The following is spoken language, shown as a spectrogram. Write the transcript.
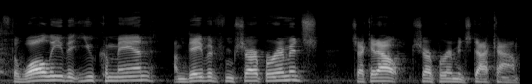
It's the Wall-E that you command. I'm David from Sharper Image. Check it out, sharperimage.com.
